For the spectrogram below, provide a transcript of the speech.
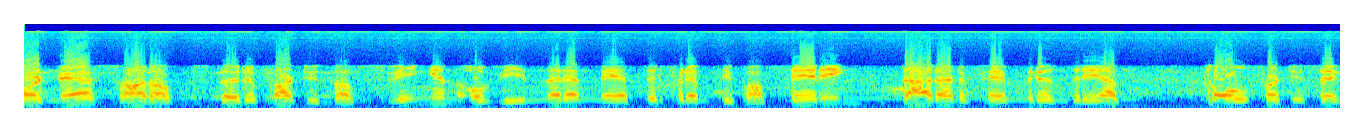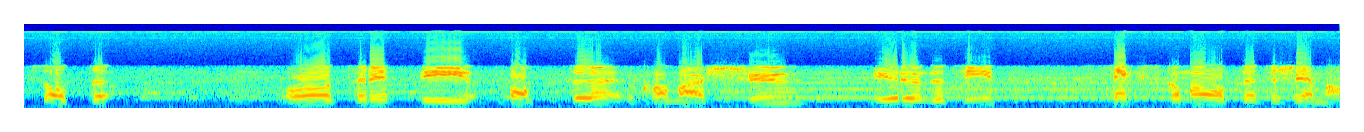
Fornes har hatt større fart ut av svingen og vinner en meter frem til passering. Der er det fem runder igjen. 12.46,8. Og 38,7 i rundetid. 6,8 etter skjema.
